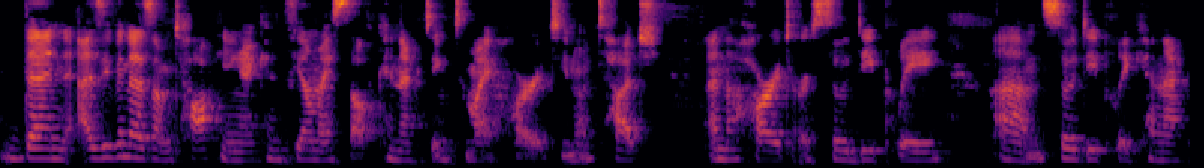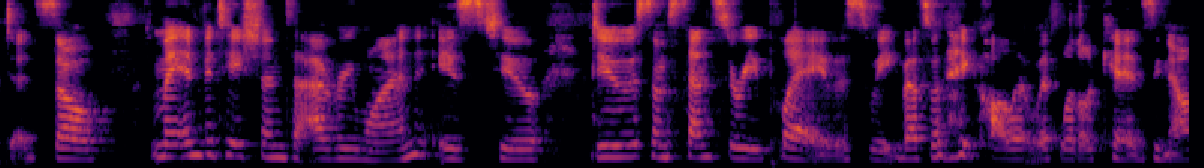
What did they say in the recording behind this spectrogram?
then as even as i'm talking i can feel myself connecting to my heart you know touch and the heart are so deeply um, so deeply connected. So, my invitation to everyone is to do some sensory play this week. That's what they call it with little kids, you know,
